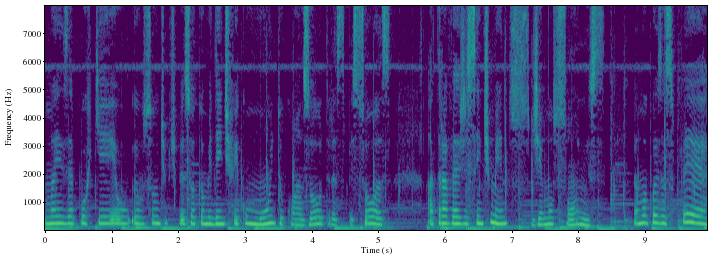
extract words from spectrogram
Mas é porque eu, eu sou um tipo de pessoa que eu me identifico muito com as outras pessoas através de sentimentos, de emoções. É uma coisa super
